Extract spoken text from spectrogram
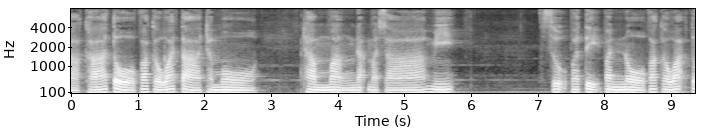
ากขาโตภะคะวะตาธโมธรรมังนะมสามิ สุปฏิปันโนภะคะวะโต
